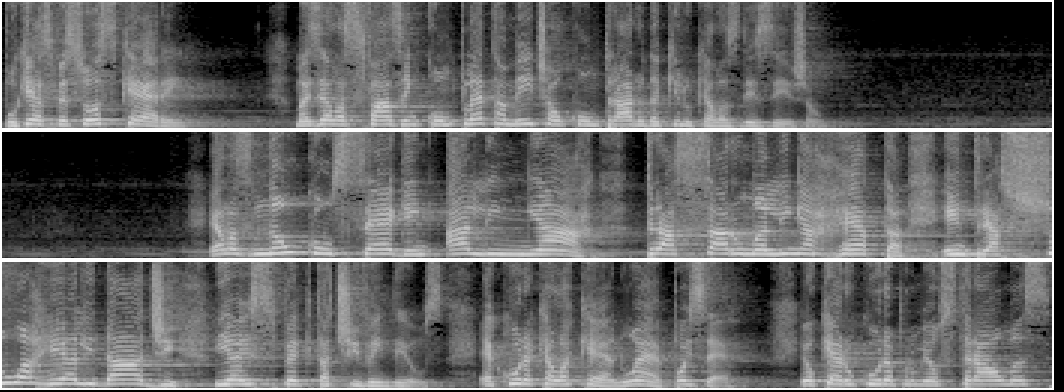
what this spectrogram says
Porque as pessoas querem, mas elas fazem completamente ao contrário daquilo que elas desejam. Elas não conseguem alinhar traçar uma linha reta entre a sua realidade e a expectativa em Deus. É cura que ela quer, não é? Pois é. Eu quero cura para os meus traumas,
